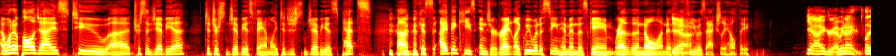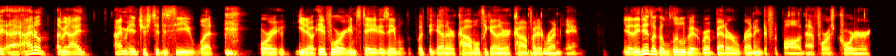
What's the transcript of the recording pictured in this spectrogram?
I want to apologize to uh, Tristan Gebbia, to Tristan Gebbia's family, to Tristan Gebbia's pets, uh, because I think he's injured, right? Like we would have seen him in this game rather than Nolan if, Yeah. if he was actually healthy. Yeah, I agree. I mean, I like, I I don't. I mean, I I'm interested to see what, or you know, if Oregon State is able to put together, cobble together a competent run game. You know, they did look a little bit better running the football in that fourth quarter,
